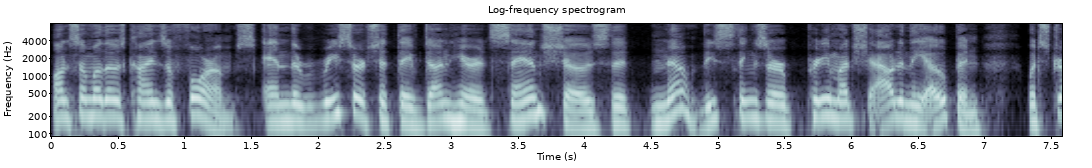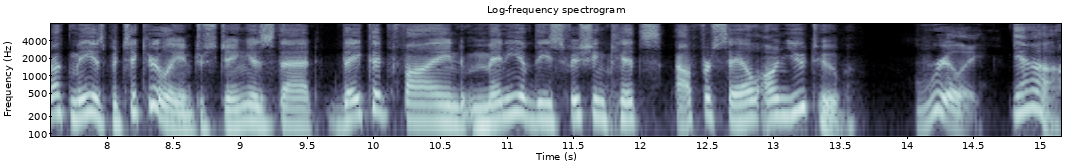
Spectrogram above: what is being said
on some of those kinds of forums. And the research that they've done here at SANS shows that no, these things are pretty much out in the open. What struck me as particularly interesting is that they could find many of these phishing kits out for sale on YouTube. Really? Yeah.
